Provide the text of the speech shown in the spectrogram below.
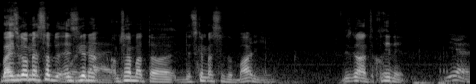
But it's gonna mess up. It's gonna. that. I'm talking about the. It's gonna mess up the body. He's gonna have to clean it. Yeah,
